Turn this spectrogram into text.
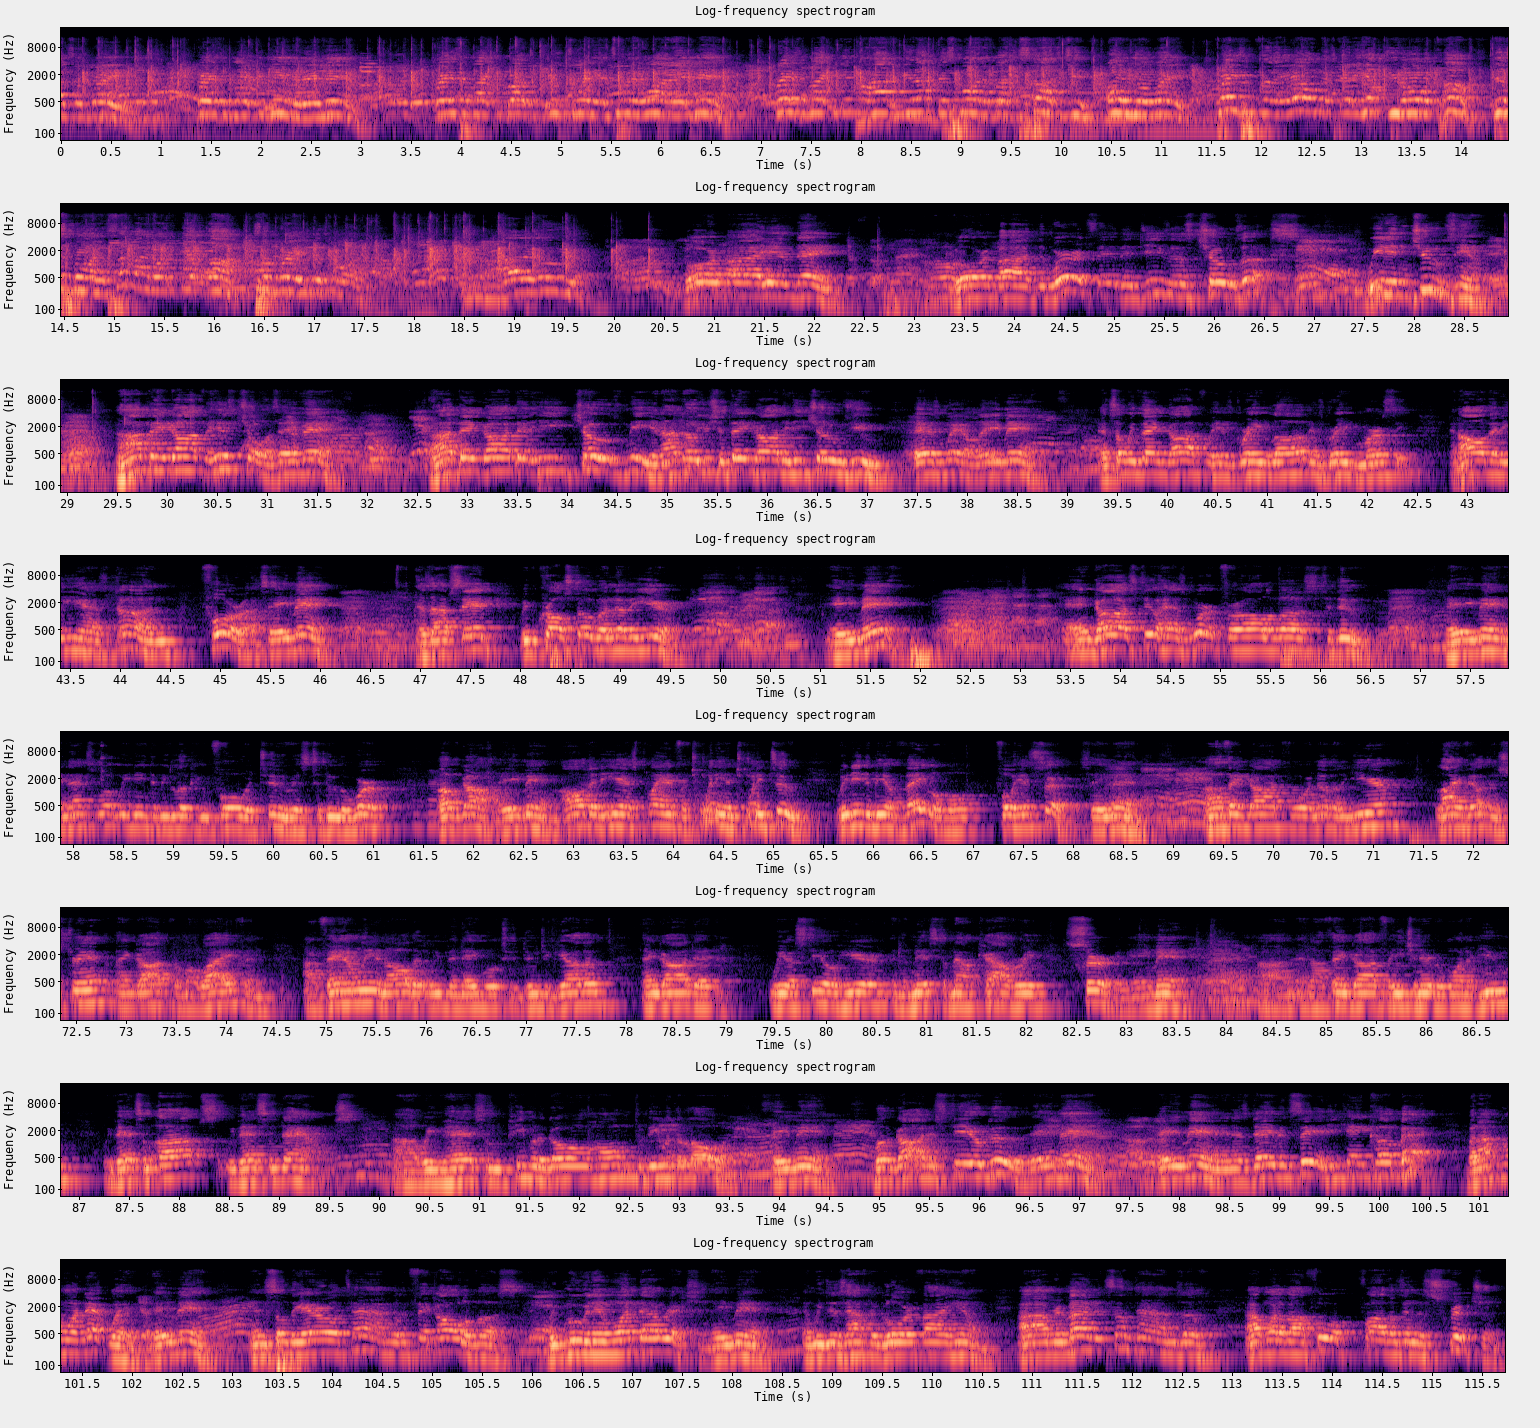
God some praise. Praise Him like you mean it, amen. Praise Him like He brought you through 20 and 21, amen. Praise Him like you didn't know how to get up this morning, but He started you on your way. Praise Him for the ailments that He helped you to overcome this morning. Somebody ought to give God some praise this morning. Hallelujah. Glorify His name. Glorify. The word said that Jesus chose us. We didn't choose him. Amen. I thank God for his choice. Amen. I thank God that he chose me. And I know you should thank God that he chose you as well. Amen. And so we thank God for his great love, his great mercy, and all that he has done for us. Amen. As I've said, we've crossed over another year. Amen. And God still has work for all of us to do. Amen. And that's what we need to be looking forward to is to do the work of God. Amen. All that he has planned for 20 and 22, we need to be available for his service. Amen. I thank God for another year, life, health, and strength. Thank God for my wife and our family and all that we've been able to do together. Thank God that we are still here in the midst of Mount Calvary serving. Amen. Uh, and I thank God for each and every one of you. We've had some ups, we've had some downs. Uh, we've had some people to go on home to be with the Lord. Amen. But God is still good. Amen. Amen. And as David said, he can't come back. But I'm going that way. Amen. And so the arrow of time will affect all of us. We're moving in one direction. Amen. And we just have to glorify him. I'm reminded sometimes of uh, one of our forefathers in the scripture,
